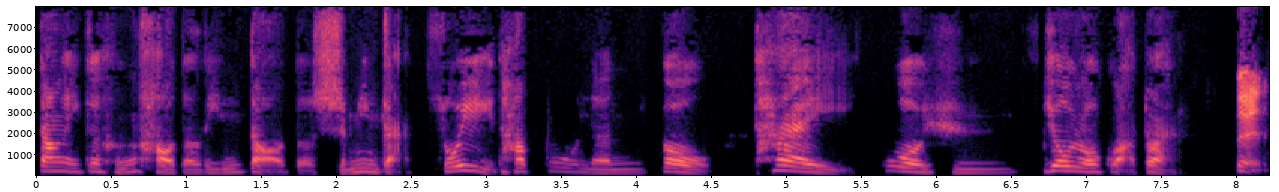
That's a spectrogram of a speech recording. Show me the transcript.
当一个很好的领导的使命感，所以他不能够太过于优柔寡断。对，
